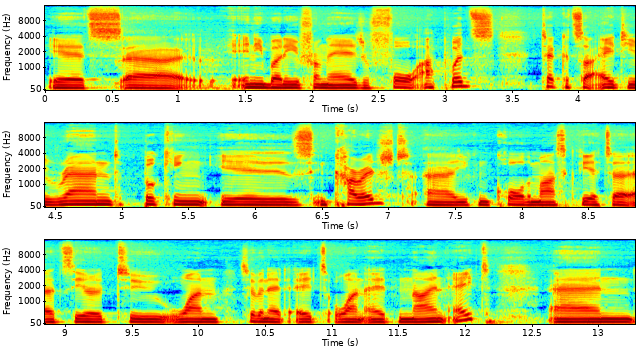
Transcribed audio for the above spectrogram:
It's uh, anybody from the age of four upwards. Tickets are 80 Rand. Booking is encouraged. Uh, you can call the Masque Theatre at 021 788 1898. And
